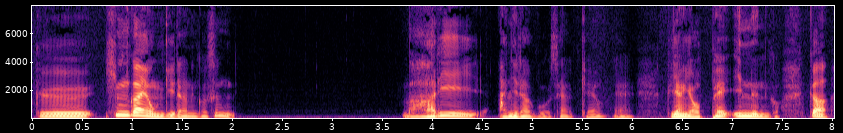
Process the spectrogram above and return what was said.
그, 힘과 용기라는 것은 말이 아니라고 생각해요. 예. 그냥 옆에 있는 거. 그러니까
